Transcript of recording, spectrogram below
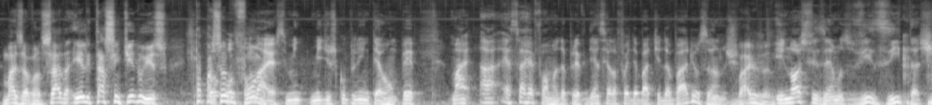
mais avançada, ele está sentindo isso. Está passando ô, ô, fome. Ô, Laércio, me, me desculpe lhe interromper, Mas a, essa reforma da Previdência ela foi debatida há vários anos. Vários anos. E nós fizemos visitas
